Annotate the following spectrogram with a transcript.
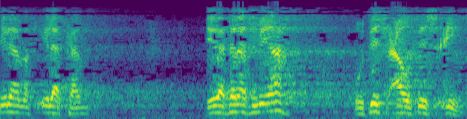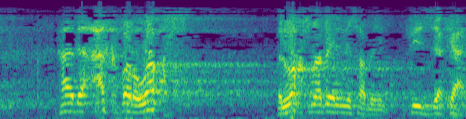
إلى. إلى كم؟ إلى ثلاثمائة وتسعة وتسعين. هذا أكبر وقص الوقص ما بين النصابين في الزكاة.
